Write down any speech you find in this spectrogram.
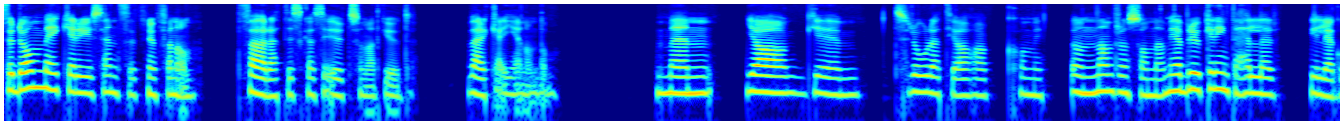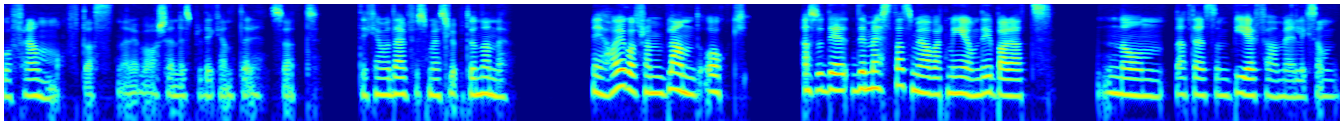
för dem maker det ju sens att knuffa någon för att det ska se ut som att Gud verkar genom dem. Men jag eh, tror att jag har kommit undan från sådana, men jag brukar inte heller vilja gå fram oftast när det var kändispredikanter, så att det kan vara därför som jag har sluppit undan det. Men jag har ju gått fram ibland och alltså det, det mesta som jag har varit med om det är bara att någon, att den som ber för mig liksom,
